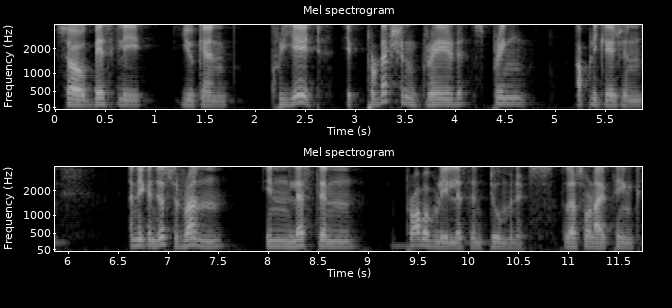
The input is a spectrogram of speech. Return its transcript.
So basically, you can create a production grade Spring application and you can just run in less than probably less than two minutes. So that's what I think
